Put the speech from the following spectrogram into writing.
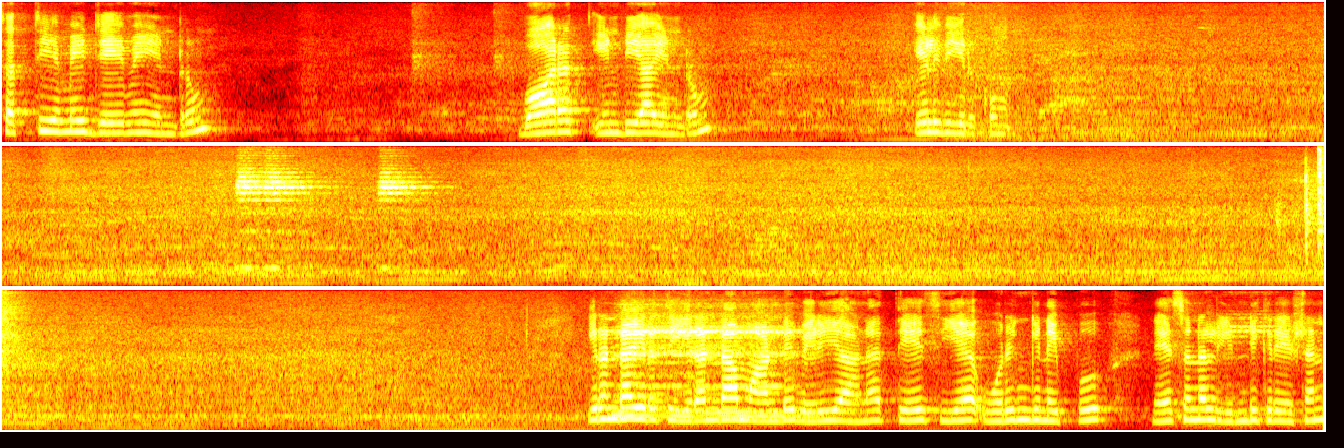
சத்தியமே ஜெயமே என்றும் பாரத் இந்தியா என்றும் எழுதியிருக்கும். இரண்டாயிரத்தி இரண்டாம் ஆண்டு வெளியான தேசிய ஒருங்கிணைப்பு நேஷனல் இன்டிகிரேஷன்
